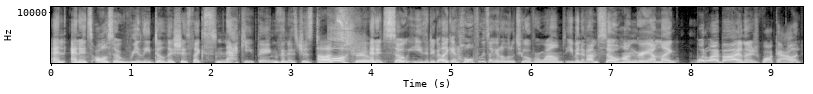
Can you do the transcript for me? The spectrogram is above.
and and it's also really delicious like snacky things and it's just Oh, it's true. and it's so easy to go like at whole foods i get a little too overwhelmed even if i'm so hungry i'm like what do i buy and then i just walk out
